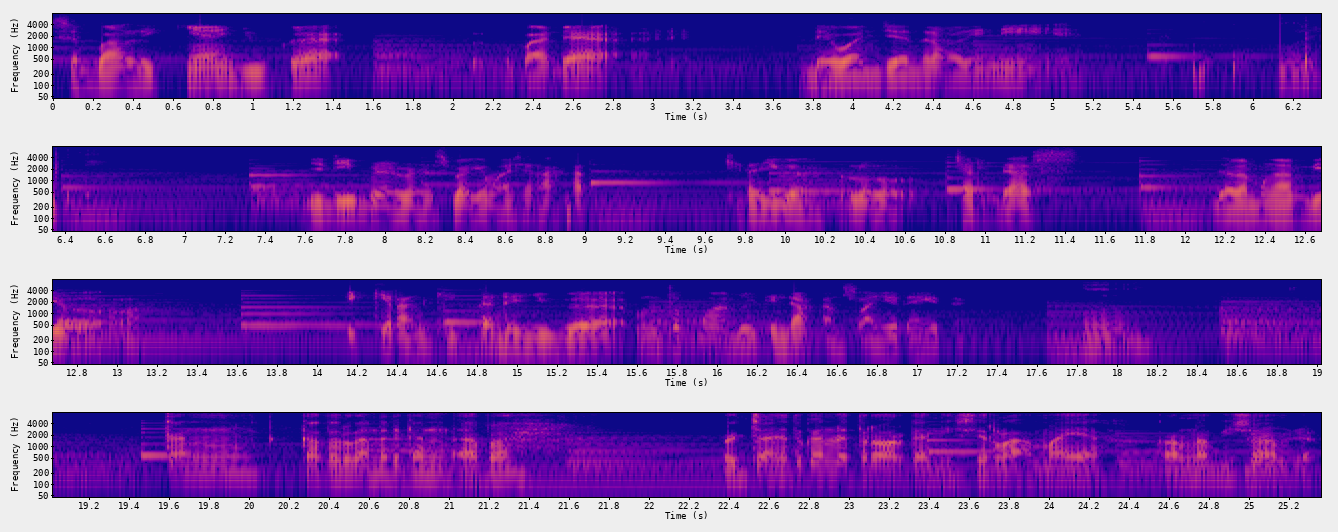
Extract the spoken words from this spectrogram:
Sebaliknya juga kepada Dewan Jenderal ini. Jadi benar-benar sebagai masyarakat kita juga perlu cerdas dalam mengambil pikiran kita dan juga untuk mengambil tindakan selanjutnya gitu hmm. kan kata lu kan tadi kan apa rencana itu kan udah terorganisir lama ya karena bisa Benar-benar.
